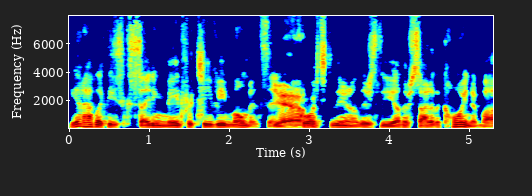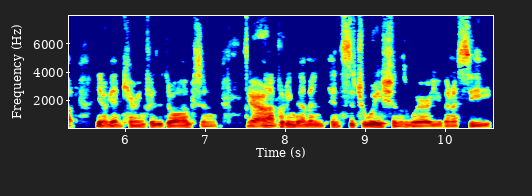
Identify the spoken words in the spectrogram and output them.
you got to have like these exciting made for TV moments. And yeah. of course, you know, there's the other side of the coin about, you know, again, caring for the dogs and yeah. not putting them in, in situations where you're going to see,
